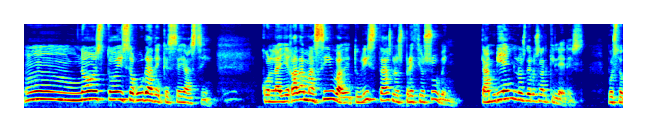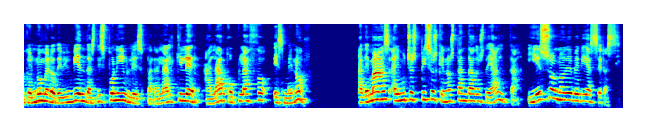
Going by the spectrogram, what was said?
Mm, no estoy segura de que sea así. Con la llegada masiva de turistas, los precios suben, también los de los alquileres, puesto que el número de viviendas disponibles para el alquiler a largo plazo es menor. Además, hay muchos pisos que no están dados de alta y eso no debería ser así.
